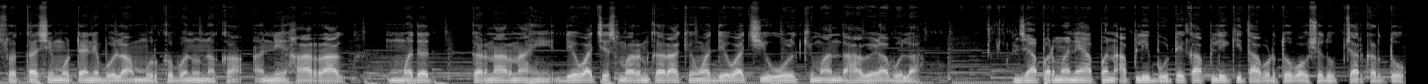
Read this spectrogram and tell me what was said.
स्वतःशी मोठ्याने बोला मूर्ख बनू नका आणि हा राग मदत करणार नाही. देवाचे स्मरण करा किंवा देवाची ओळ किमान दहा वेळा बोला. ज्याप्रमाणे आपण आपली बोटे कापली की ताबडतोब औषधोपचार करतो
